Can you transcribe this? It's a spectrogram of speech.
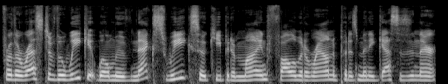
For the rest of the week, it will move next week, so keep it in mind. Follow it around and put as many guesses in there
